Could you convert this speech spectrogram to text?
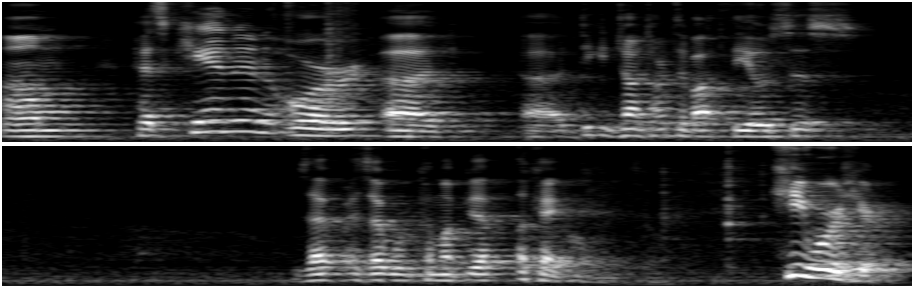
Um, has Canon or uh, uh, Deacon John talked about theosis? Is that, has that word come up yet? Okay. Key word here.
